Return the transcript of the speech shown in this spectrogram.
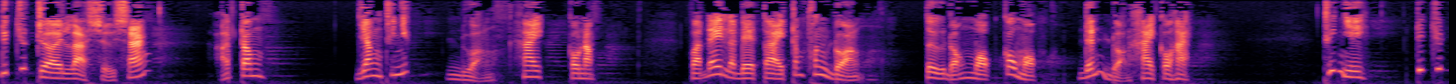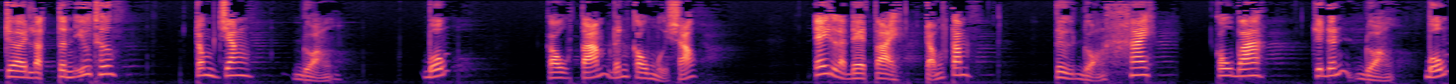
Đức Chúa Trời là sự sáng ở trong văn thứ nhất đoạn 2 câu 5. Và đây là đề tài trong phân đoạn từ đoạn 1 câu 1 đến đoạn 2 câu 2. Thứ nhì, Đức Chúa Trời là tình yêu thương. Trong văn đoạn 4 câu 8 đến câu 16. Đây là đề tài trọng tâm từ đoạn 2 câu 3 cho đến đoạn 4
